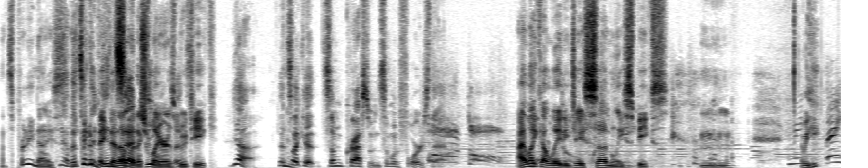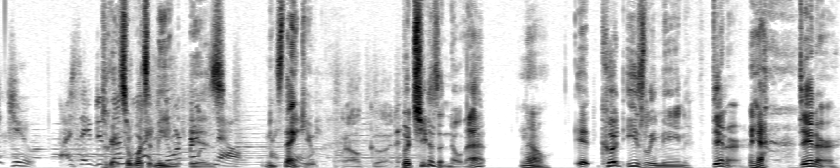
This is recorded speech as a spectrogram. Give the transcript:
That's pretty nice. Yeah, He that's could like have picked that up at a jewel. Claire's That's- boutique. Yeah, that's like a some craftsman, someone forged that. I like how Lady Jaye suddenly speaks. Mm-hmm. I mean, he, Thank you. I saved his okay. So what's it mean? we're Is now. it means thank you, Well, good. but she doesn't know that. No. It could easily mean dinner. Yeah. dinner.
